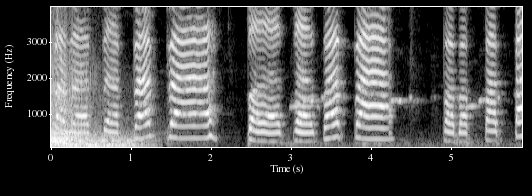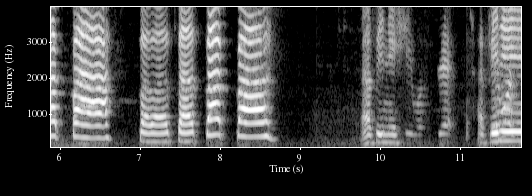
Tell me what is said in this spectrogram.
Ba ba ba ba ba ba ba ba ba ba ba ba ba ba ba ba ba ba ba. I finished. It was that. I It was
